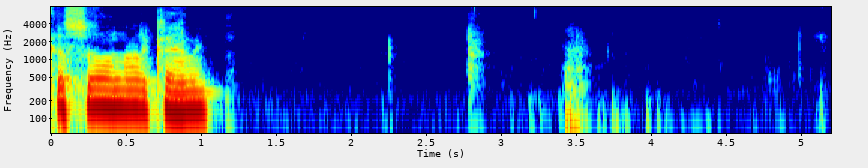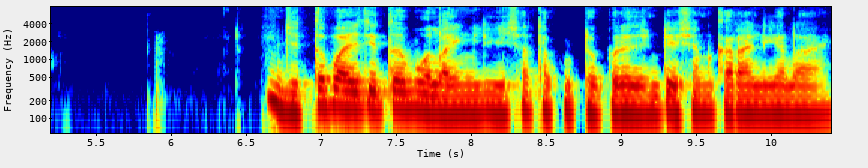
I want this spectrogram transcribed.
कसं होणार काय माहीत? जिथं पाहिजे तिथं बोला इंग्लिश आता कुठं प्रेझेंटेशन करायला गेला आहे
